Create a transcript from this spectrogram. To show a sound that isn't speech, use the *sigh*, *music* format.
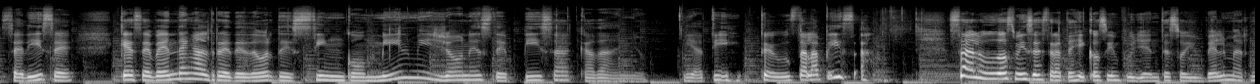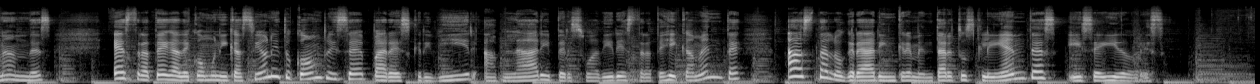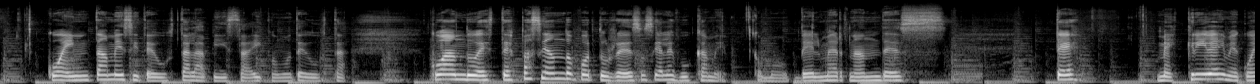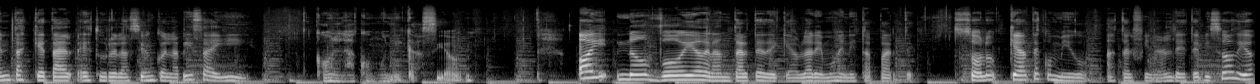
Se dice que se venden alrededor de 5 mil millones de pizza cada año. ¿Y a ti te gusta la pizza? Saludos mis estratégicos influyentes, soy Belma Hernández, estratega de comunicación y tu cómplice para escribir, hablar y persuadir estratégicamente hasta lograr incrementar tus clientes y seguidores. Cuéntame si te gusta la pizza y cómo te gusta. Cuando estés paseando por tus redes sociales, búscame como Belma Hernández T. Me escribes y me cuentas qué tal es tu relación con la pizza y con la comunicación. Hoy no voy a adelantarte de qué hablaremos en esta parte. Solo quédate conmigo hasta el final de este episodio.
